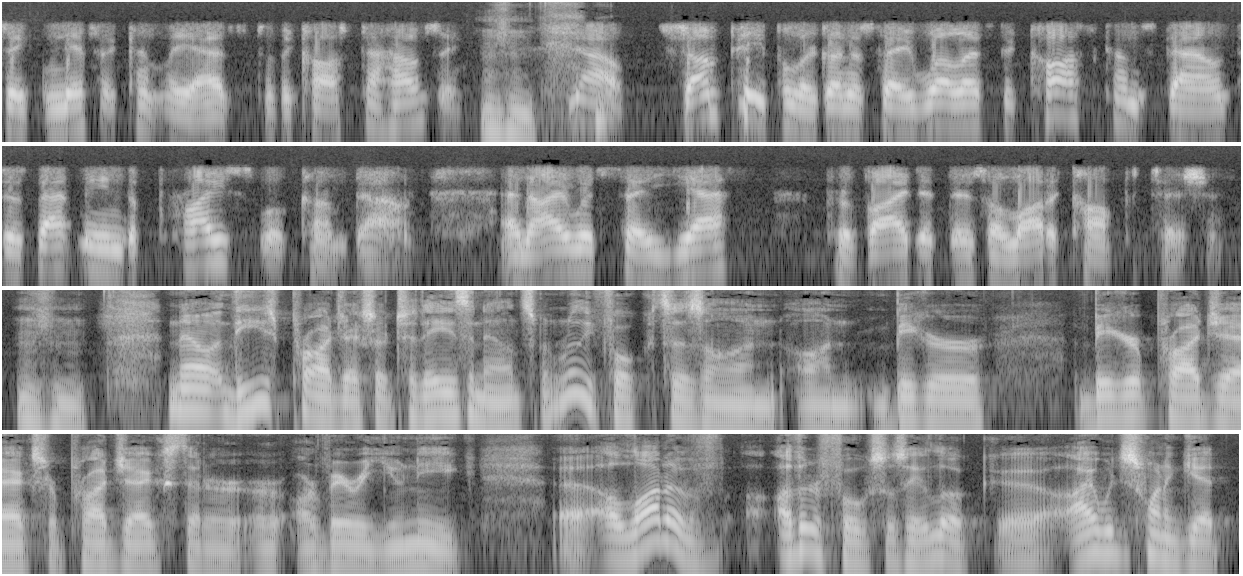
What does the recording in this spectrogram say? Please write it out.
significantly adds to the cost of housing. Mm-hmm. Now, some people are going to say, well, if the cost comes down, does that mean the price will come down? And I would say yes, provided there's a lot of competition. Mm-hmm. Now, these projects or today's announcement really focuses on on bigger bigger projects or projects that are, are, are very unique. Uh, a lot of other folks will say, look, uh, I would just want to get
